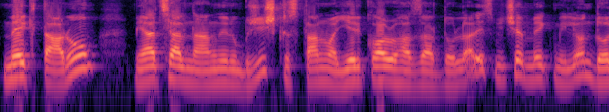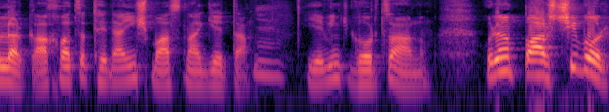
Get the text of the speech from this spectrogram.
1 տարում Միացյալ Նահանգներում բժիշկը ստանում է 200.000 դոլարից մինչև 1 միլիոն դոլար, կախվածը թե նա ինչ մասնագետ է եւ ինչ գործ է անում։ Ուրեմն པարզ չի որ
